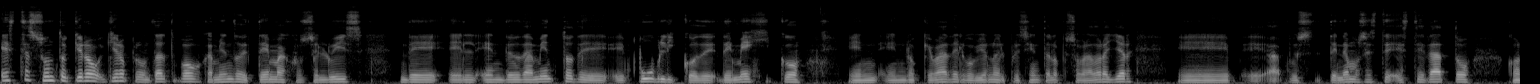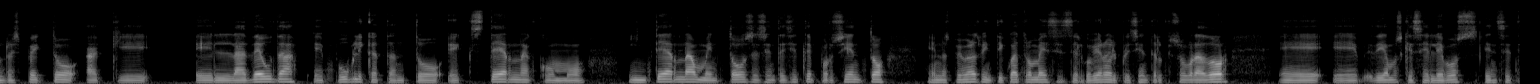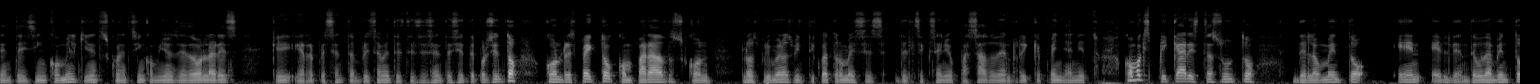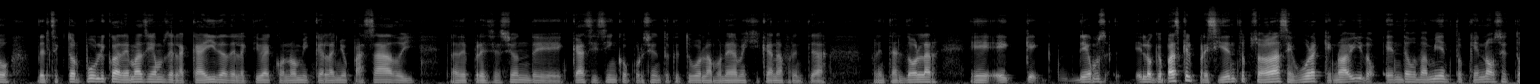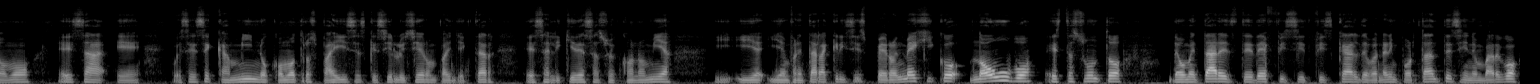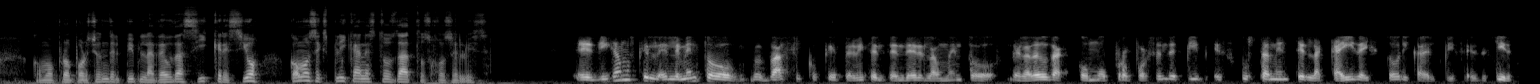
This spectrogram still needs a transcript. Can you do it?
este asunto quiero quiero preguntarte un poco cambiando de tema, José Luis, de el endeudamiento de eh, público de, de México en, en, lo que va del gobierno del presidente López Obrador. Ayer eh, ah, pues tenemos este este dato con respecto a que la deuda pública tanto externa como interna aumentó 67% en los primeros 24 meses del gobierno del presidente López Obrador, eh, eh, digamos que se elevó en 75.545 millones de dólares, que representan precisamente este 67%, con respecto comparados con los primeros 24 meses del sexenio pasado de Enrique Peña Nieto. ¿Cómo explicar este asunto del aumento en el endeudamiento del sector público, además, digamos, de la caída de la actividad económica el año pasado y la depreciación de casi 5% que tuvo la moneda mexicana frente a frente al dólar. Eh, eh, que, digamos, eh, lo que pasa es que el presidente Observador asegura que no ha habido endeudamiento, que no se tomó esa, pues ese camino como otros países que sí lo hicieron para inyectar esa liquidez a su economía y, y, y enfrentar la crisis, pero en México no hubo este asunto de aumentar este déficit fiscal de manera importante, sin embargo, como proporción del PIB, la deuda sí creció. ¿Cómo se explican estos datos, José Luis? Eh, digamos que el elemento básico que permite entender el aumento de la deuda como proporción de PIB es justamente la caída histórica del PIB. Es decir,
